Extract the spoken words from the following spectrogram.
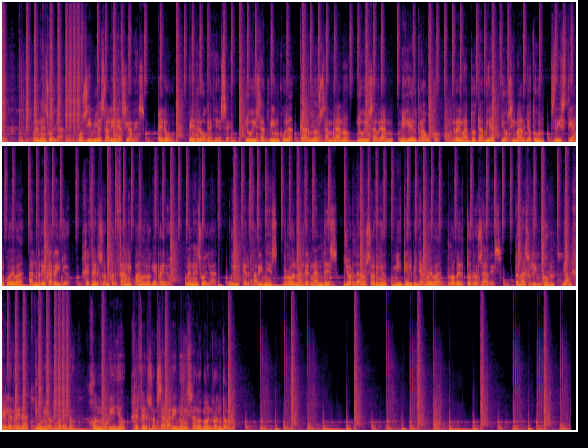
Venezuela. Posibles alineaciones. Perú. Pedro Gallese. Luis Advíncula, Carlos Zambrano, Luis Abraham, Miguel Trauco, Renato Tapia, Yosimar Yotun, Cristian Cueva, André Carrillo, Jefferson Farfán y Paolo Guerrero. Venezuela. Wilker Fariñez, Ronald Hernández, Jordan Osorio, Miquel Villanueva, Roberto Rosales, Tomás Rincón, Yangel Herrera, Junior Moreno, Jon Murillo, Jefferson Sabarino y Salomón Rondón.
